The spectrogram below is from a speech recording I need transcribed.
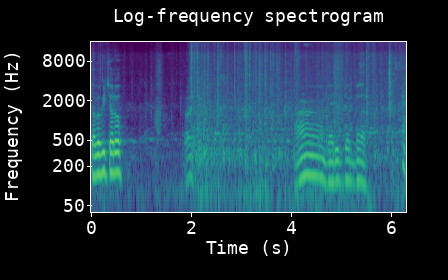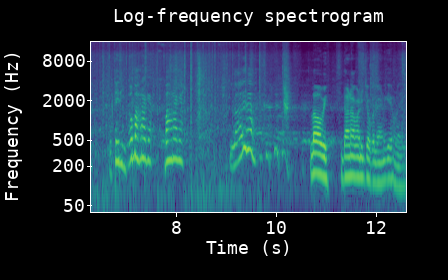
ਚਲੋ ਵੀ ਚਲੋ। Very good uh. ਉਹ ਤੇਰੀ, ਉਹ ਬਾਹਰ ਆ ਗਿਆ, ਬਾਹਰ ਆ ਗਿਆ। ਲਾ ਦੇ ਲਓ ਵੀ, ਦਾਣਾ ਪਾਣੀ ਚੁੱਕ ਲੈਣਗੇ ਹੁਣ ਇਹ।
